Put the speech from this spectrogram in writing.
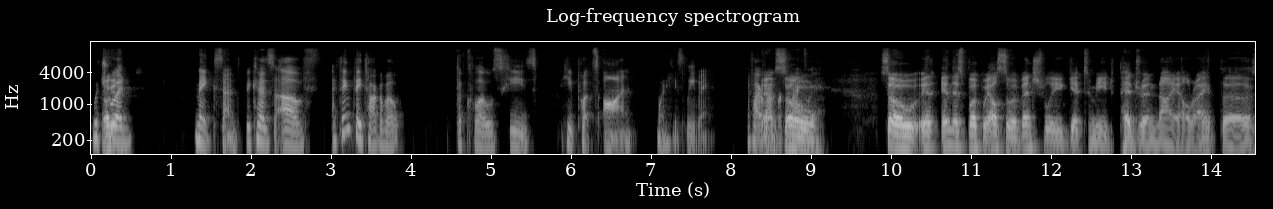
Which Okay. would make sense because of I think they talk about the clothes he's he puts on when he's leaving, if I Yeah, remember so correctly. So in, in this book we also eventually get to meet Pedron Niall, right? The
